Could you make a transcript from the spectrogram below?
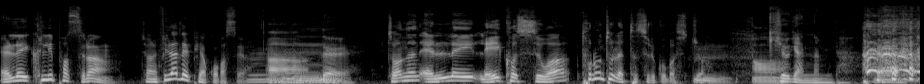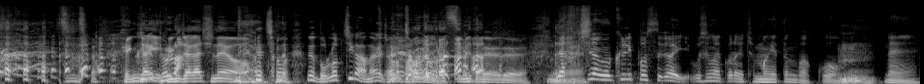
LA 클리퍼스랑 저는 필라델피아 꼽았어요. 아, 음. 네. 저는 LA 레이커스와 토론토 랩터스를 꼽았었죠. 좀 어. 기억이 안 납니다. 굉장히 별로 안- 굉장하시네요. 저 그냥 놀랍지가 않아요. 저는 저도 그렇습니다. 네, 네. 근데 확실한 건 클리퍼스가 우승할 거라 전망했던 것 같고. 음. 네.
